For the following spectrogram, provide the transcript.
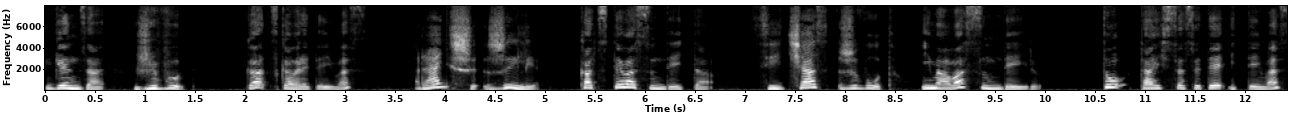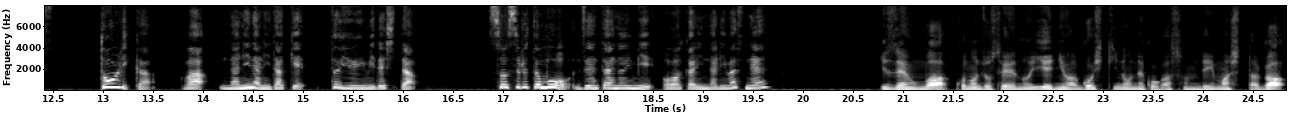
現在 живут が使われています。 раньше жили, かつては住んでいた。 сейчас живут. 今は住んでいると対比させて言っています。通りかは何々だけという意味でした。そうするともう全体の意味お分かりになりますね。 以前はこの女性の家には5匹の猫が住んでいましたが、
